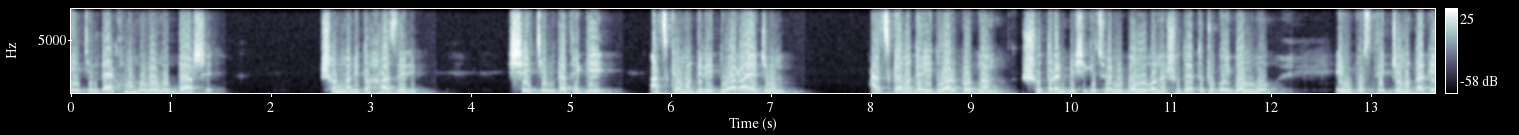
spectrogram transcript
এই চিন্তা এখনও মনের মধ্যে আসে। সম্মানিত হাজেরি, সেই চিন্তা থেকে আজকে আমাদের এই দোয়ার আয়োজন, আজকে আমাদের এই দোয়ার প্রোগ্রাম, সুতরাং বেশি কিছু আমি বলব না, শুধু এতটুকুই বলব, এই উপস্থিত জনতাকে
